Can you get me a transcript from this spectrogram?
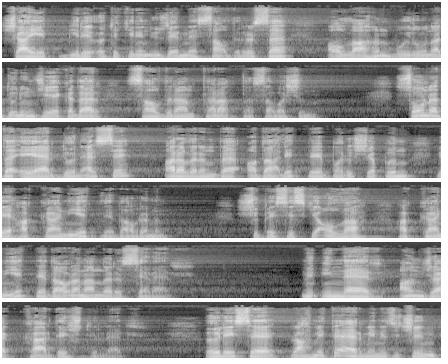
Şayet biri ötekinin üzerine saldırırsa, Allah'ın buyruğuna dönünceye kadar saldıran tarafla savaşın. Sonra da eğer dönerse aralarında adaletle barış yapın ve hakkaniyetle davranın. Şüphesiz ki Allah hakkaniyetle davrananları sever. Müminler ancak kardeştirler. Öyleyse rahmete ermeniz için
